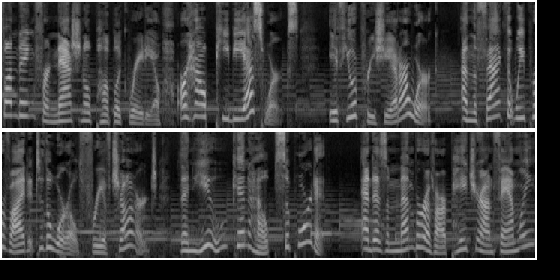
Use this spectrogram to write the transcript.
funding for National Public Radio or how PBS works. If you appreciate our work and the fact that we provide it to the world free of charge, then you can help support it. And as a member of our Patreon family,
